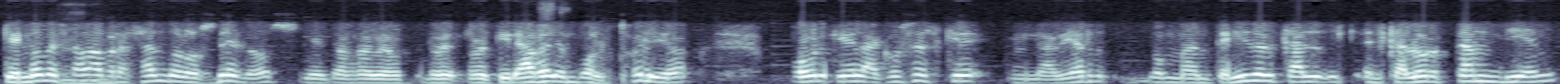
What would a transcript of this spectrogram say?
que no me estaba abrazando los dedos mientras re- re- retiraba el envoltorio, porque la cosa es que me había mantenido el, cal- el calor tan bien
